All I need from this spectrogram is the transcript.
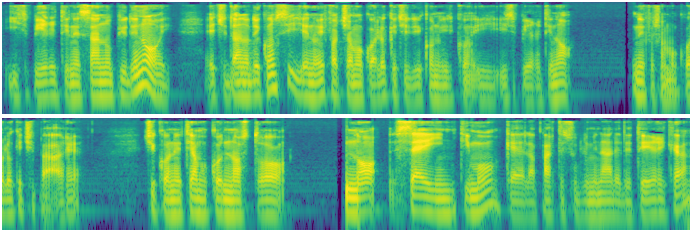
i spiriti ne sanno più di noi e ci danno dei consigli e noi facciamo quello che ci dicono i, i, i spiriti. No, noi facciamo quello che ci pare, ci connettiamo col nostro no, sé intimo, che è la parte subliminale ed eterica,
